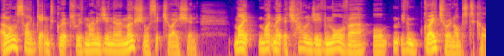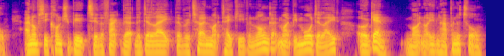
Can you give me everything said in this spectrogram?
alongside getting to grips with managing their emotional situation, might might make the challenge even more of a or even greater an obstacle and obviously contribute to the fact that the delay, the return might take even longer. It might be more delayed or again, might not even happen at all.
